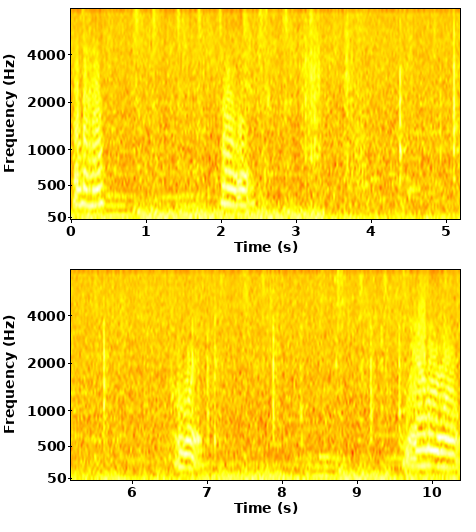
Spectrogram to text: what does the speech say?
What the heck? No, wait. Oh, wait. The world.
